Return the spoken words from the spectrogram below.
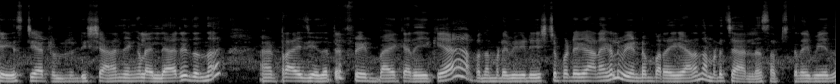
ടേസ്റ്റി ആയിട്ടുള്ളൊരു ഡിഷാണ് നിങ്ങളെല്ലാവരും ഇതൊന്ന് ട്രൈ ചെയ്തിട്ട് ഫീഡ്ബാക്ക് അറിയിക്കുക. അപ്പോൾ നമ്മുടെ വീഡിയോ ഇഷ്ടപ്പെടുകയാണെങ്കിൽ വീണ്ടും പറയുകയാണ്. നമ്മുടെ ചാനൽ സബ്സ്ക്രൈബ് ചെയ്ത്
